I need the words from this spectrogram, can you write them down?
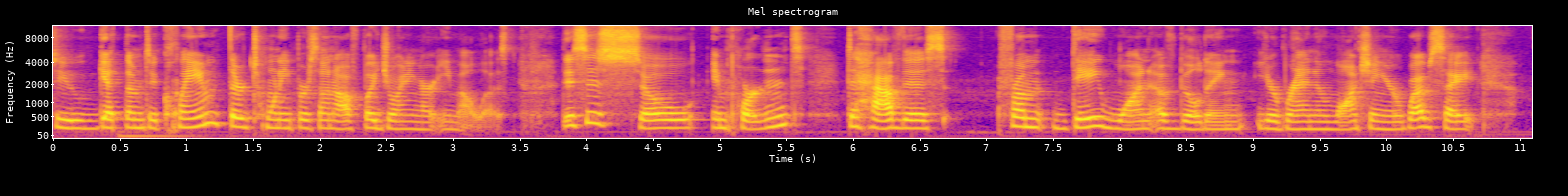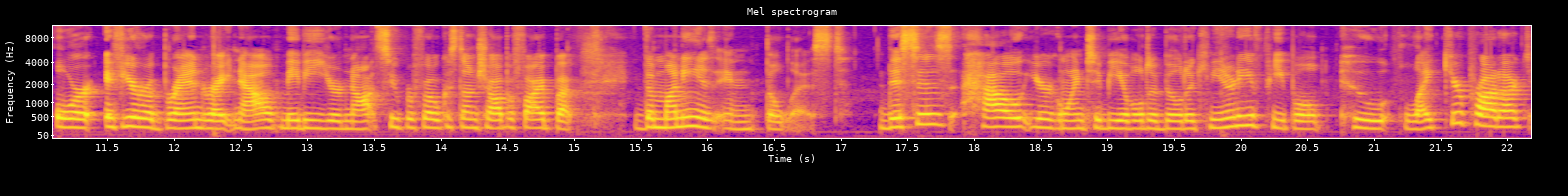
to get them to claim their 20% off by joining our email list. This is so important to have this from day one of building your brand and launching your website. Or if you're a brand right now, maybe you're not super focused on Shopify, but the money is in the list this is how you're going to be able to build a community of people who like your product,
